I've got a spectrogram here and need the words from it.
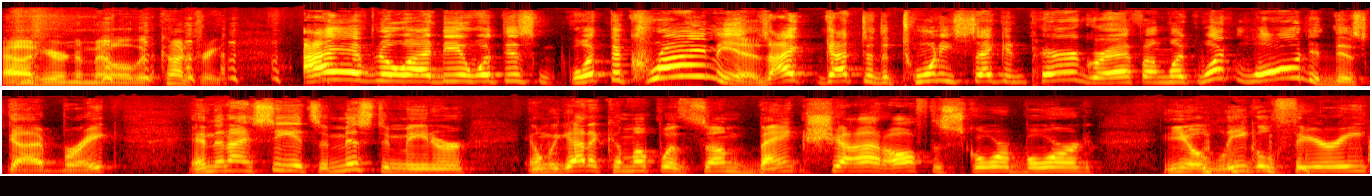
out here in the middle of the country. I have no idea what this what the crime is. I got to the 22nd paragraph. I'm like, what law did this guy break? And then I see it's a misdemeanor, and we got to come up with some bank shot off the scoreboard, you know, legal theory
